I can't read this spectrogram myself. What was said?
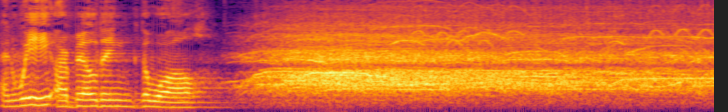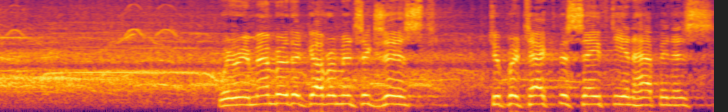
And we are building the wall. We remember that governments exist to protect the safety and happiness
